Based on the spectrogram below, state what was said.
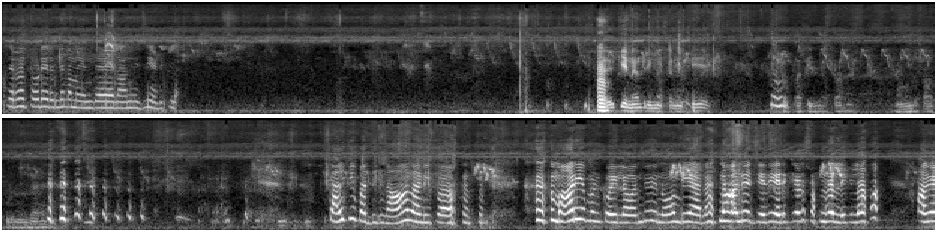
விரதத்தோடு இருந்து நம்ம எந்த நான்வெஜ்ஜும் எடுக்கல. அதுக்கு என்ன தெரியுமா சொன்னிச்சு கல்கி பார்த்தீங்கன்னா நான் இப்போ மாரியம்மன் கோயிலில் வந்து நோம்பி ஆனால் நான்வெஜ் எதுவும் எடுக்கணும்னு சொன்னேன் இல்லைங்களா? அங்கே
